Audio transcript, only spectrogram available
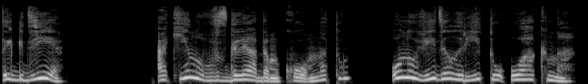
ты где?» Окинув взглядом комнату, он увидел Риту у окна.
